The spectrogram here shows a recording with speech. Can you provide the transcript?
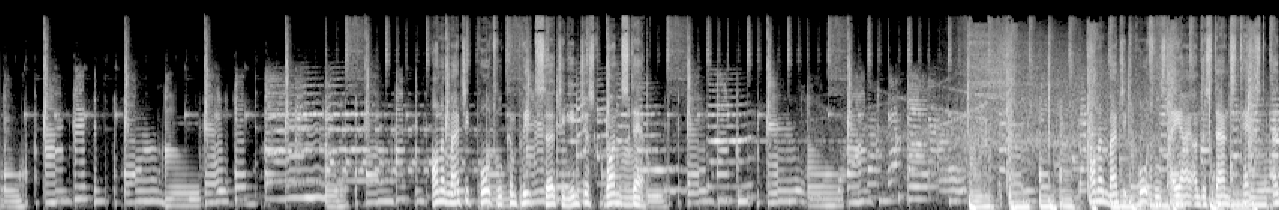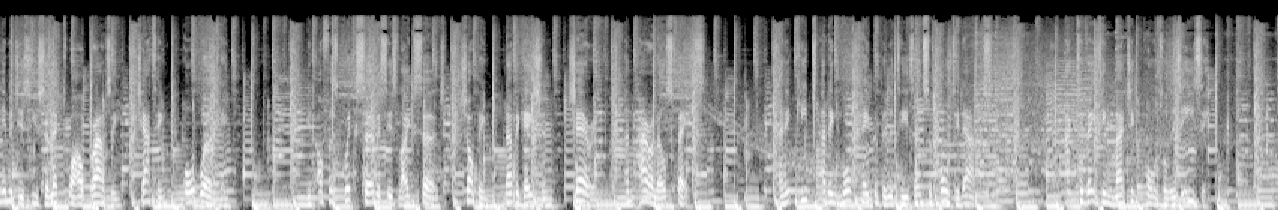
Honor Magic Portal complete searching in just one step. Honor Magic Portal's AI understands text and images you select while browsing, chatting, or working. It offers quick services like search, shopping, navigation, sharing, and parallel space. And it keeps adding more capabilities and supported apps. Activating Magic Portal is easy.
